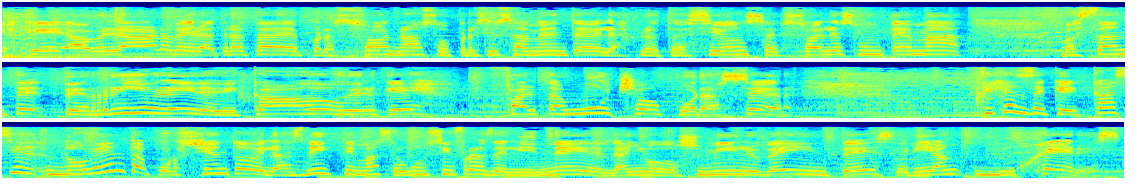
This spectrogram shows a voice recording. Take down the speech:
Y es que hablar de la trata de personas o precisamente de la explotación sexual es un tema bastante terrible y dedicado del que falta mucho por hacer. Fíjense que casi el 90% de las víctimas, según cifras del INEI del año 2020, serían mujeres.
